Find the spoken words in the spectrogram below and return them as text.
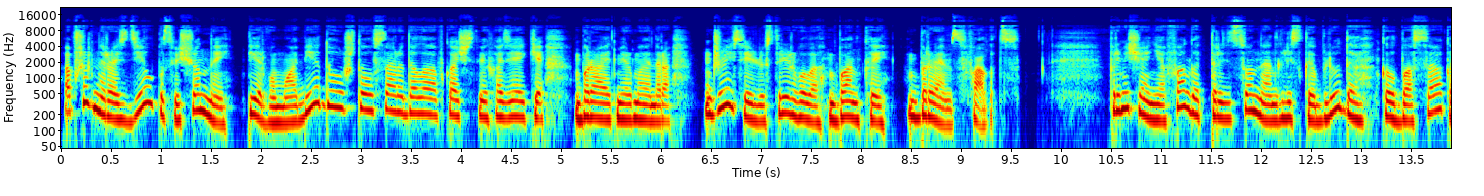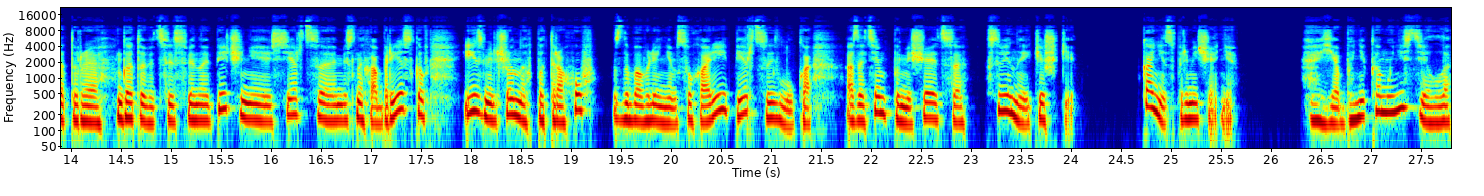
обширный раздел, посвященный первому обеду, что Сара дала в качестве хозяйки Брайтмер Мэннера, Джесси иллюстрировала банкой Брэнс Фаготс. Примечание фагот – традиционное английское блюдо, колбаса, которая готовится из свиной печени, сердца, мясных обрезков и измельченных потрохов с добавлением сухарей, перца и лука, а затем помещается свиные кишки. Конец примечания. «Я бы никому не сделала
